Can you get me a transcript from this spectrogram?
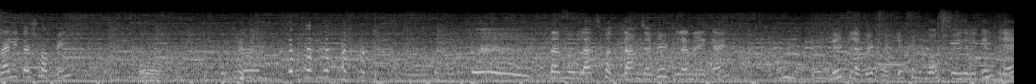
झाली का शॉपिंग तनूलाच फक्त आमच्या भेटलं नाही काय? भेटलं भेटलं. टिफिन बॉक्स वगैरे घेतले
